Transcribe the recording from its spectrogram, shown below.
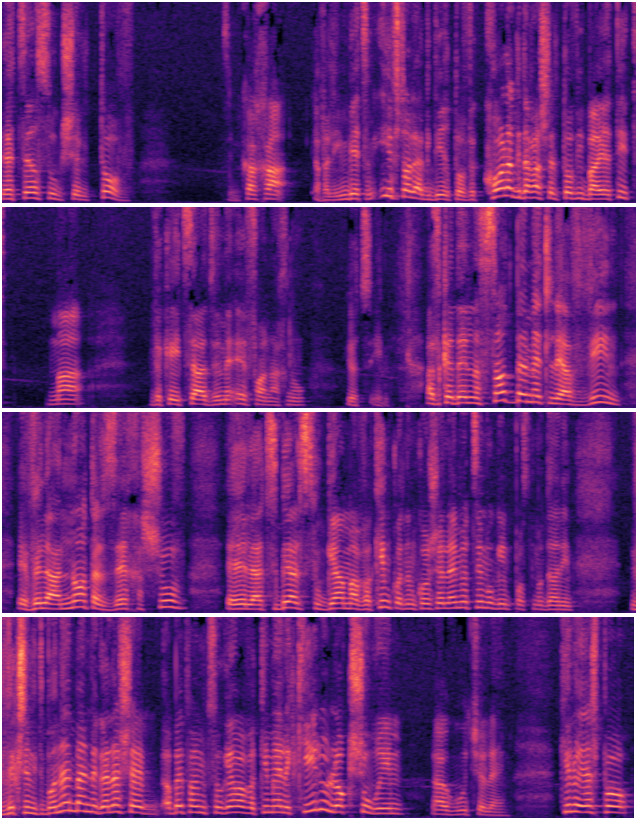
לייצר סוג של טוב. אז אם ככה, אבל אם בעצם אי אפשר להגדיר טוב, וכל הגדרה של טוב היא בעייתית, מה וכיצד ומאיפה אנחנו יוצאים. אז כדי לנסות באמת להבין אה, ולענות על זה, חשוב אה, להצביע על סוגי המאבקים, קודם כל שאליהם יוצאים הוגים פוסט-מודרניים. וכשנתבונן בהם נגלה שהרבה פעמים סוגי המאבקים האלה כאילו לא קשורים להגות שלהם. כאילו יש פה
